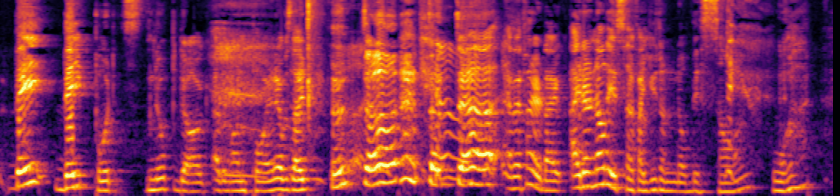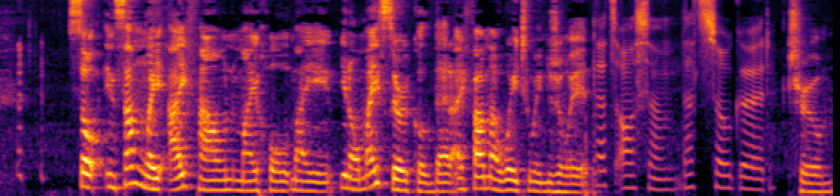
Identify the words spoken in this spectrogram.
They they put Snoop Dogg at one point. I was like, da, da, da. and my father like, I don't know this. Like, you don't know this song? What? So in some way, I found my whole my you know my circle that I found my way to enjoy it. That's awesome. That's so good. True.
